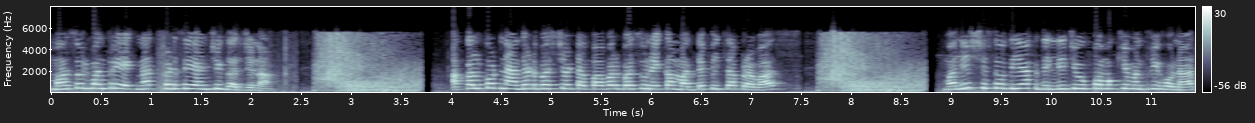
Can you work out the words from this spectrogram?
महसूल मंत्री एकनाथ खडसे यांची गर्जना. अक्कलकोट नांदेड बसच्या टपावर बसून एका मद्यपीचा प्रवास. मनीष सिसोदिया दिल्लीचे उपमुख्यमंत्री होणार.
